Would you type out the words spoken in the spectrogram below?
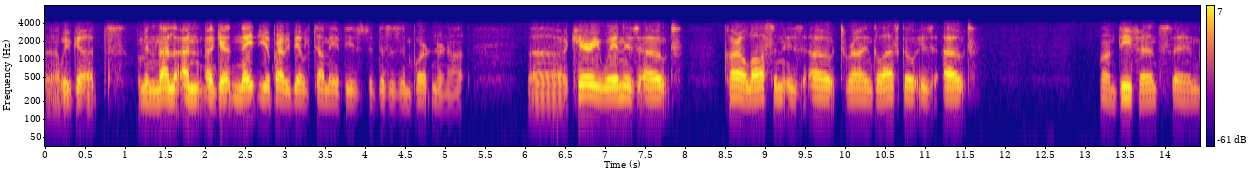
Uh, we've got. I mean, I, I, I get Nate. You'll probably be able to tell me if these if this is important or not. Uh, Kerry Wynn is out. Carl Lawson is out. Ryan Glasgow is out on defense, and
